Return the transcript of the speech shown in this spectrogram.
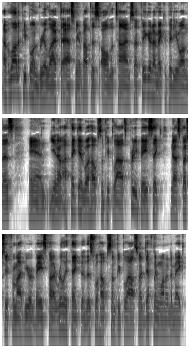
I have a lot of people in real life that ask me about this all the time, so I figured I'd make a video on this, and you know, I think it will help some people out. It's pretty basic, you know, especially for my viewer base, but I really think that this will help some people out. So I definitely wanted to make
